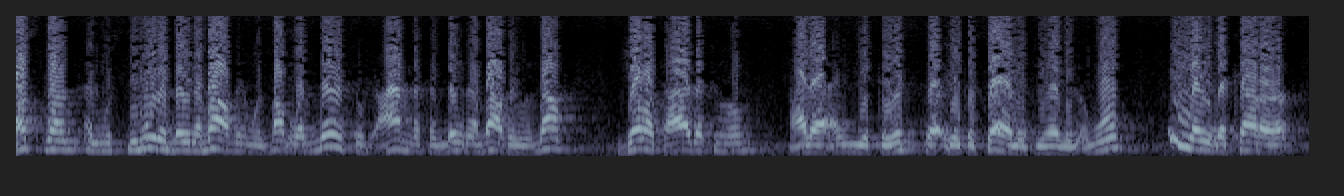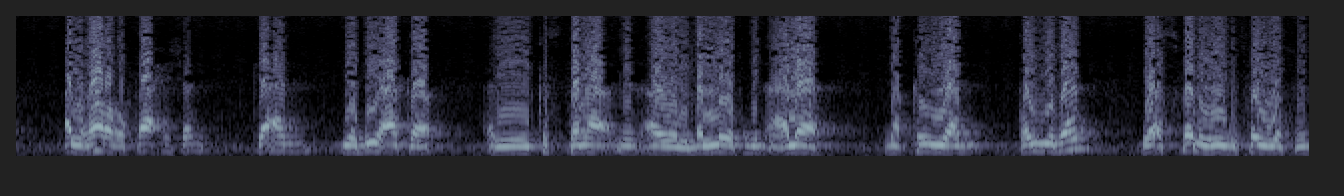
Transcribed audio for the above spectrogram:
أصلا المسلمون بين بعضهم البعض والناس عامة بين بعضهم البعض جرت عادتهم على أن يتساءلوا في هذه الأمور إلا إذا كان الغرض فاحشا كأن يبيعك الكستناء من أو البلوط من أعلاه نقيا طيبا وأسفله مسوس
